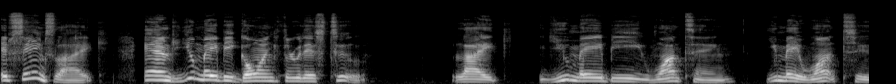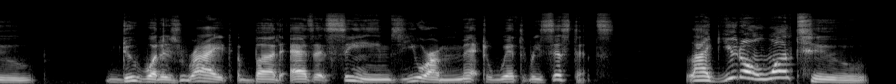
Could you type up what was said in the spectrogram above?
it seems like, and you may be going through this too, like you may be wanting, you may want to do what is right, but as it seems, you are met with resistance. Like you don't want to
